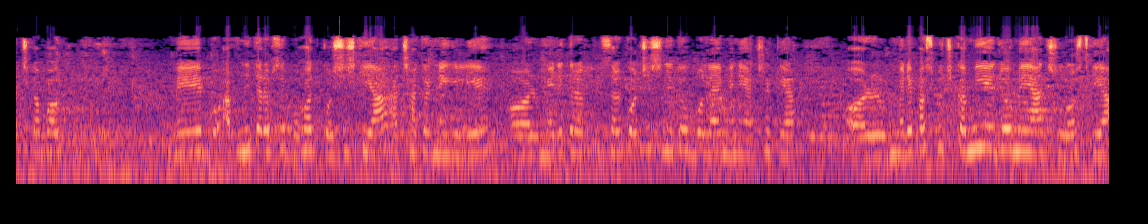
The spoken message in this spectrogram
आज का बाउट मैं अपनी तरफ़ से बहुत कोशिश किया अच्छा करने के लिए और मेरी तरफ़ सर कोशिश ने तो बोला है मैंने अच्छा किया और मेरे पास कुछ कमी है जो मैं आज लॉस्ट किया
